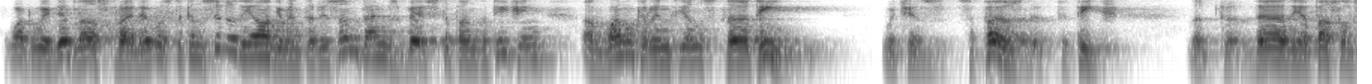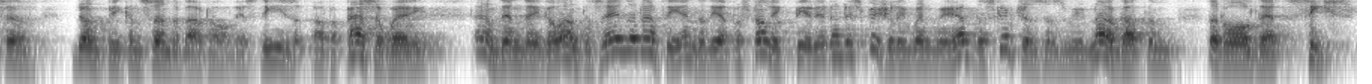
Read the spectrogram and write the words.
What we did last Friday was to consider the argument that is sometimes based upon the teaching of 1 Corinthians 13, which is supposed to teach that uh, there the apostle says, don't be concerned about all this. These are to pass away. And then they go on to say that at the end of the apostolic period, and especially when we have the scriptures as we've now got them, that all that ceased.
